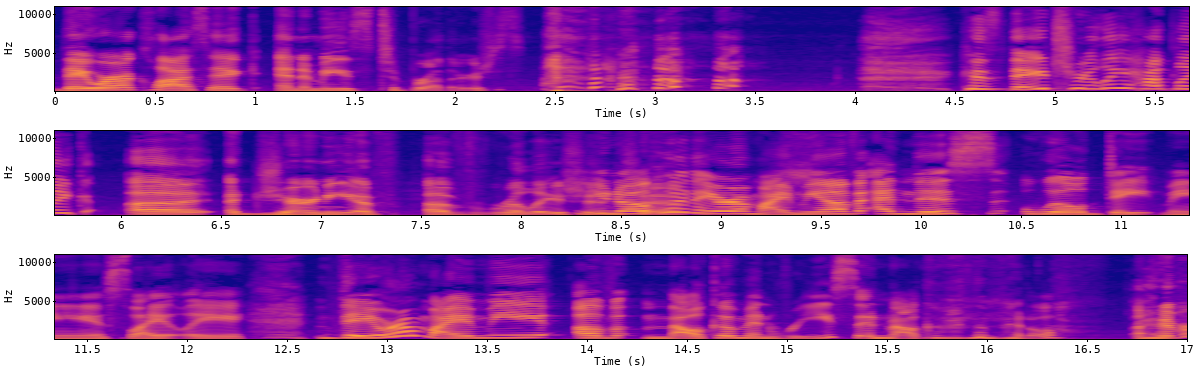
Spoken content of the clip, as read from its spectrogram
They were a classic enemies to brothers. Cause they truly had like a, a journey of of relationship. You know who they remind me of, and this will date me slightly. They remind me of Malcolm and Reese and Malcolm in the Middle, I never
